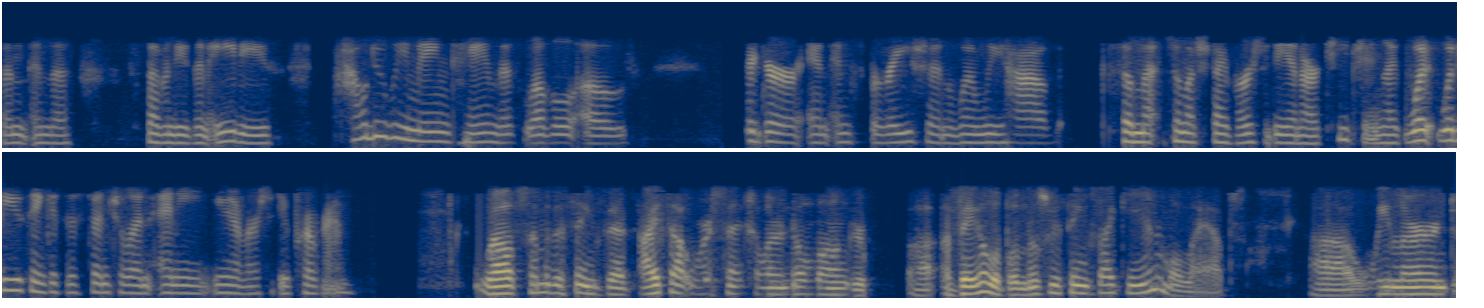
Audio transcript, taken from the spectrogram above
than in the 70s and 80s. How do we maintain this level of rigor and inspiration when we have so much so much diversity in our teaching? Like, what what do you think is essential in any university program? Well, some of the things that I thought were essential are no longer uh, available, and those were things like animal labs. Uh, we learned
